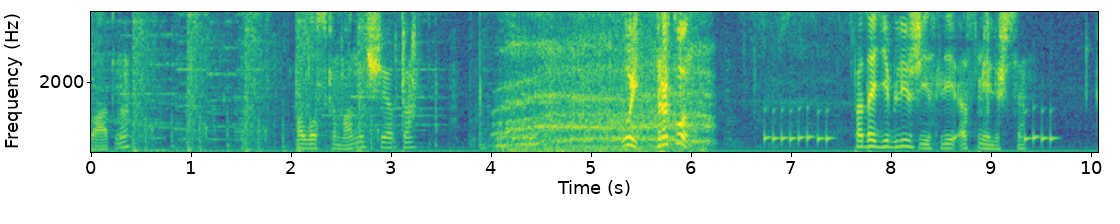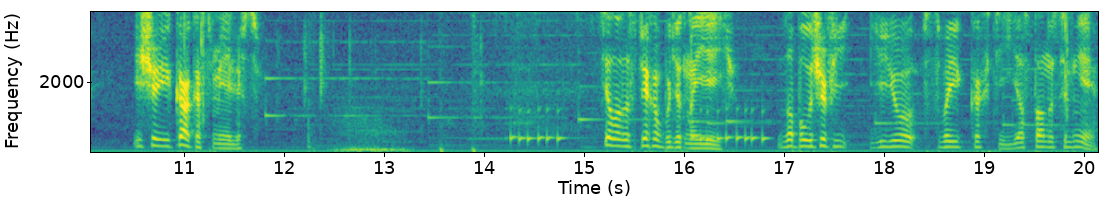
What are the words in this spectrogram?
Ладно. полоска маны чья-то. Ой, дракон! Подойди ближе, если осмелишься. Еще и как осмелюсь. Тело доспехов будет моей. Заполучив ее в свои когти, я стану сильнее.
